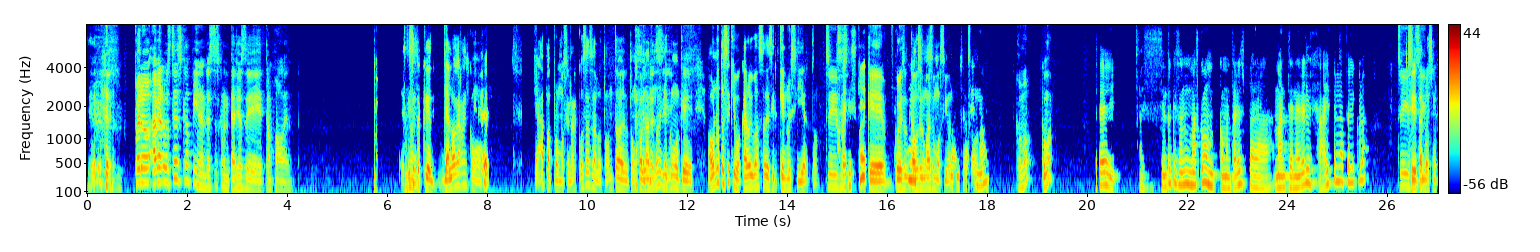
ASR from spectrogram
Pero, a ver, ¿ustedes qué opinan de estos comentarios de Tom Holland? Es que No siento que ya lo agarran como. Ya, para promocionar cosas a lo tonto a Tom Holland, ¿no? Sí. Ya como que aún no te vas a equivocar, hoy vas a decir que no es cierto. Sí, A sí, ver, sí. es Para que... que causes, más emoción. ¿no? ¿Cómo? ¿Cómo? Sí, pues, siento que son más como comentarios para mantener el hype en la película. Sí, Sí, sí, tal sí. vez sí.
